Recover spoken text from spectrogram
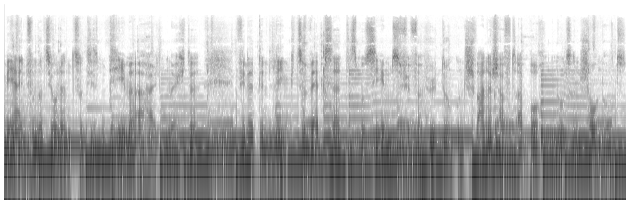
Mehr Informationen zu diesem Thema erhalten möchte, findet den Link zur Website des Museums für Verhütung und Schwangerschaftsabbruch in unseren Shownotes.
